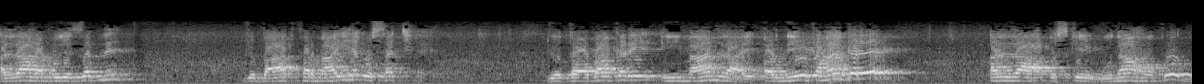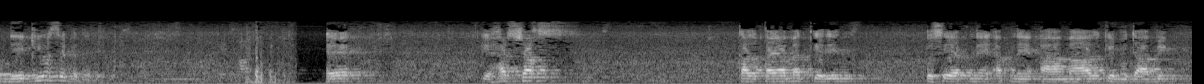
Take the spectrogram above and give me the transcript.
اللہ رب العزت نے جو بات فرمائی ہے، وہ سچ ہے۔ جو توبہ کرے، ایمان لائے اور نیک عمل کرے، اللہ اس کے گناہوں کو نیکیوں سے بدلے کہ ہر شخص کل قیامت کے دن اسے اپنے اپنے اعمال کے مطابق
